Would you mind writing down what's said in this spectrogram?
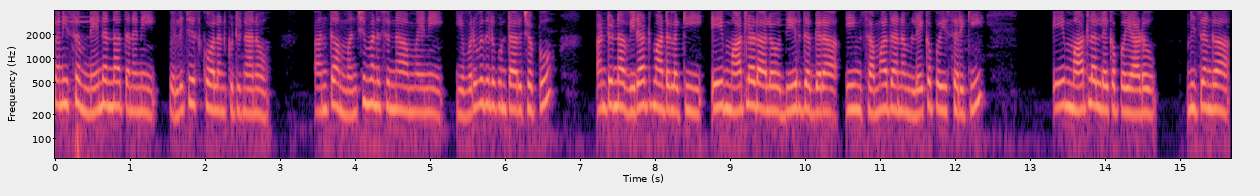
కనీసం నేనన్నా తనని పెళ్ళి చేసుకోవాలనుకుంటున్నాను. అంత మంచి మనసున్న అమ్మాయిని ఎవరు వదులుకుంటారు చెప్పు? అంటున్న విరాట్ మాటలకి ఏం మాట్లాడాలో ధీర్ దగ్గర ఏం సమాధానం లేకపోయేసరికి ఏం మాట్లాడలేకపోయాడు. నిజంగా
